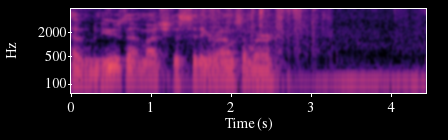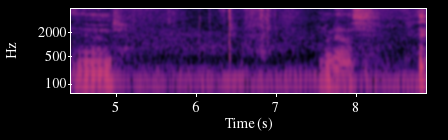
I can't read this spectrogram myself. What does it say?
Hasn't been used that much, just sitting around somewhere. And what else?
